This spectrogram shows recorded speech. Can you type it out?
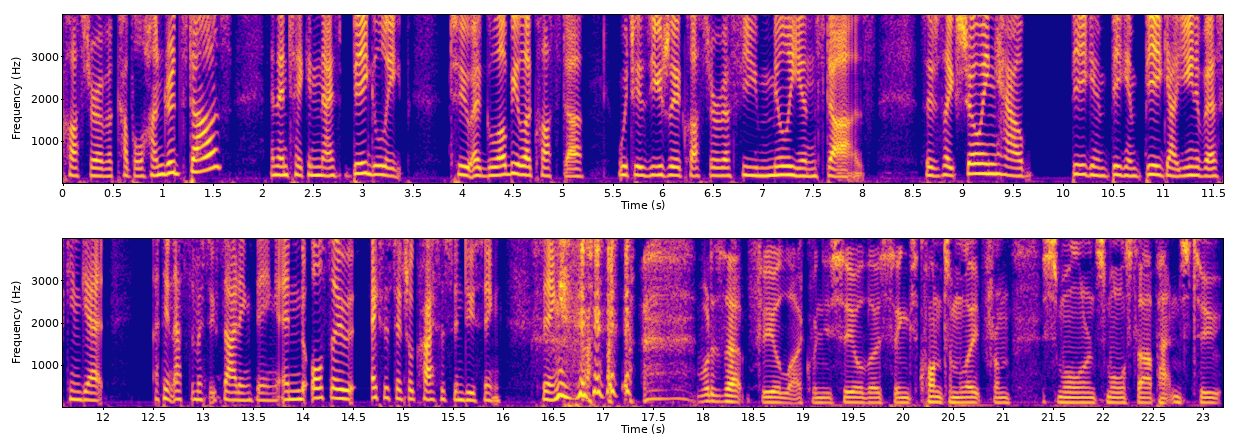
cluster of a couple hundred stars, and then take a nice big leap to a globular cluster, which is usually a cluster of a few million stars. So, just like showing how big and big and big our universe can get I think that's the most exciting thing, and also existential crisis-inducing thing. what does that feel like when you see all those things quantum leap from smaller and smaller star patterns to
